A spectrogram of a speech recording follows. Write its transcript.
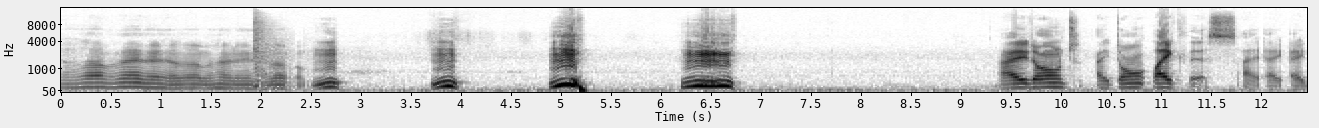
Mm. Mm. Mm. Mm. I don't I don't like this. I, I, I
